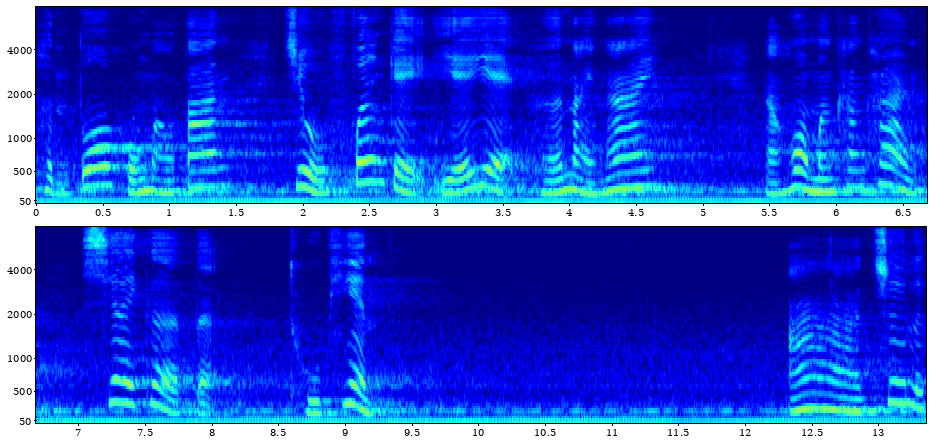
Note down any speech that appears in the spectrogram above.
很多红毛丹，就分给爷爷和奶奶。然后我们看看下一个的图片。啊，这里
